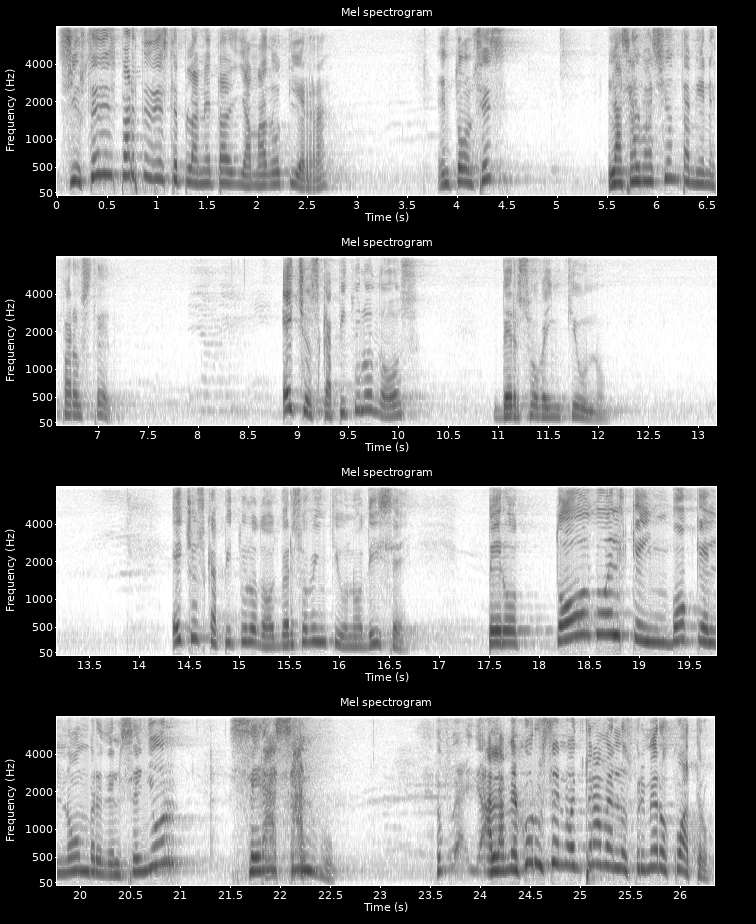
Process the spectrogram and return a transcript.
si usted es parte de este planeta llamado Tierra, entonces, la salvación también es para usted. Hechos capítulo 2, verso 21. Hechos capítulo 2, verso 21 dice, pero todo el que invoque el nombre del Señor será salvo. A lo mejor usted no entraba en los primeros cuatro.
